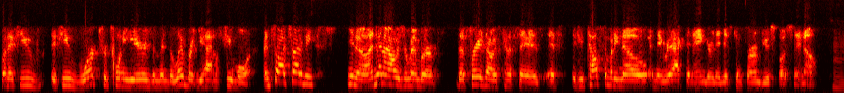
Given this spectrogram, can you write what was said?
But if you've if you've worked for 20 years and been deliberate, you have a few more. And so I try to be, you know. And then I always remember the phrase I always kind of say is if if you tell somebody no and they react in anger, they just confirmed you're supposed to say no. Hmm.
